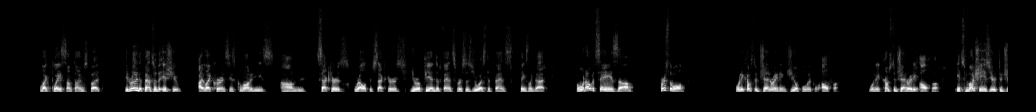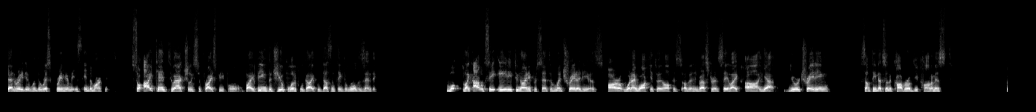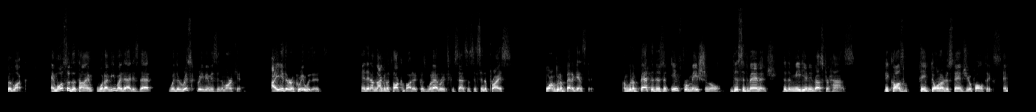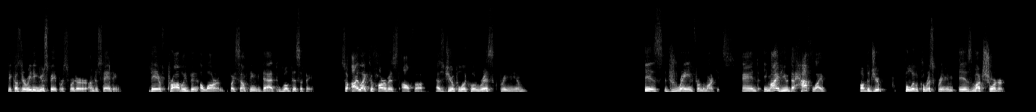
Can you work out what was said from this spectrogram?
like plays sometimes, but it really depends on the issue. I like currencies, commodities, um, sectors, relative sectors, European defense versus U.S. defense, things like that. But what I would say is, um, first of all, when it comes to generating geopolitical alpha, when it comes to generating alpha, it's much easier to generate it when the risk premium is in the market. So I tend to actually surprise people by being the geopolitical guy who doesn't think the world is ending. Like I would say 80 to 90% of my trade ideas are when I walk into an office of an investor and say like, uh, yeah, you're trading something that's on the cover of The Economist. Good luck. And most of the time, what I mean by that is that when the risk premium is in the market, I either agree with it and then I'm not going to talk about it because whatever, it's consensus, it's in the price, or I'm going to bet against it. I'm going to bet that there's an informational disadvantage that the median investor has because they don't understand geopolitics and because they're reading newspapers for their understanding. They have probably been alarmed by something that will dissipate. So I like to harvest alpha as geopolitical risk premium is drained from the markets. And in my view, the half life of the geopolitical risk premium is much shorter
